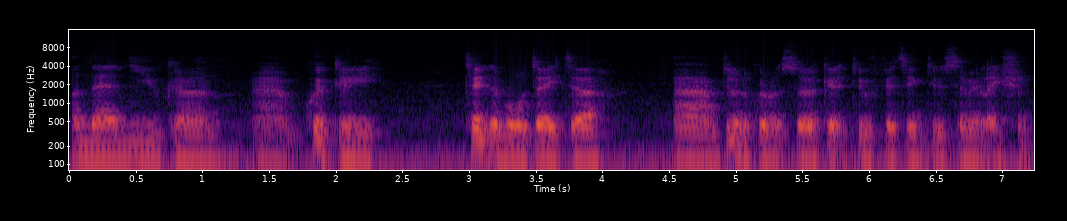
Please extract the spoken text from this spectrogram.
And then you can quickly take the raw data do an equivalent circuit, do fitting, do simulation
